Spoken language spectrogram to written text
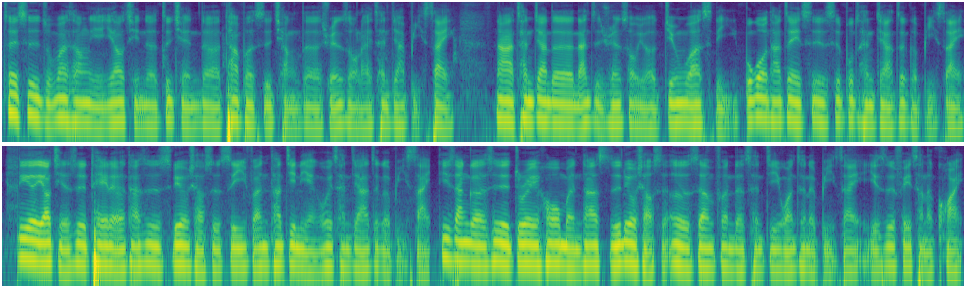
这次主办方也邀请了之前的 Top 十强的选手来参加比赛。那参加的男子选手有 Jim Wesley，不过他这一次是不参加这个比赛。第二邀请的是 Taylor，他是十六小时十一分，他今年会参加这个比赛。第三个是 Dre Holman，他十六小时二十三分的成绩完成了比赛，也是非常的快。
